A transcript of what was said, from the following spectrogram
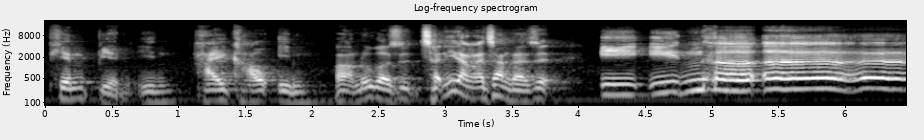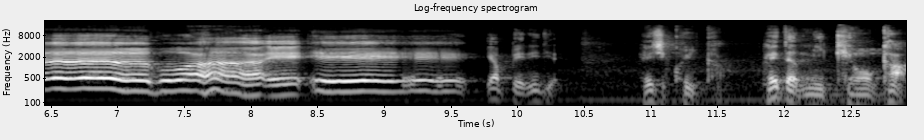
偏扁音、嗨高音啊。如果是陈一郎来唱，可能是银河我的，要扁一点，还是气口，还得米腔口，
